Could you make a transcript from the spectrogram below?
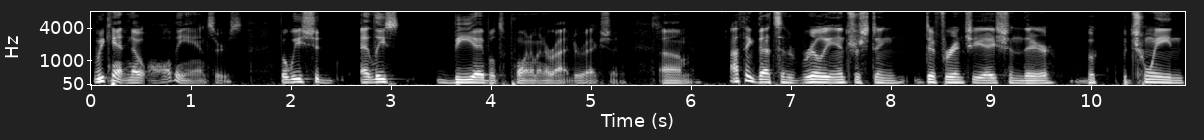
we can't know all the answers, but we should at least be able to point them in the right direction. Um, I think that's a really interesting differentiation there be- between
